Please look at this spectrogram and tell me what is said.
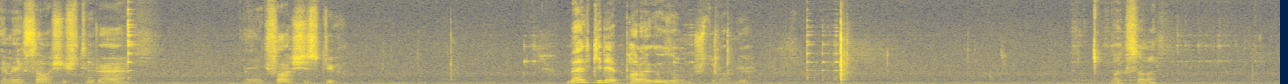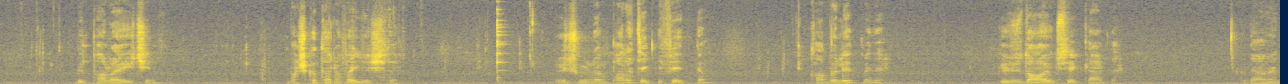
Demek savaş istiyor ha? Demek savaş istiyor. Belki de para göz olmuştur amca. Baksana. Bir para için başka tarafa geçti. 3 milyon para teklif ettim. Kabul etmedi. Gözü daha yükseklerde. Demek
